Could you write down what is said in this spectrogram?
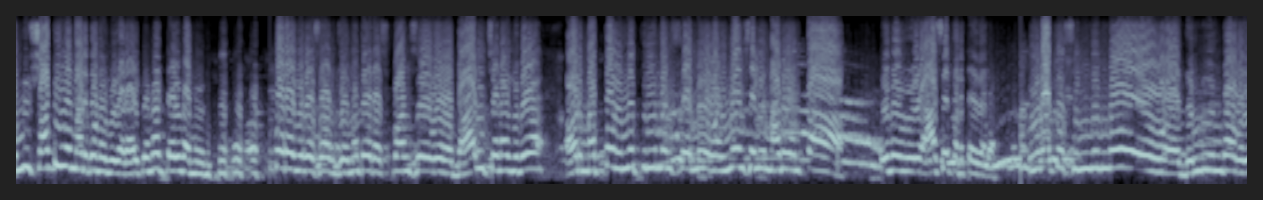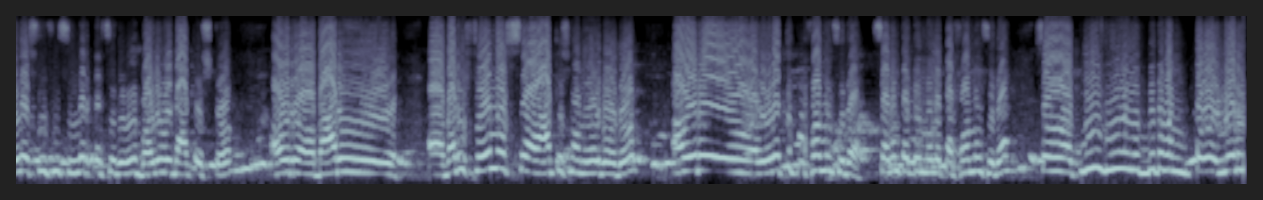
ಬಂದು ಶಾಪಿಂಗ್ ಮಾಡ್ಕೊಂಡು ಹೋಗಿದ್ದಾರೆ. I cannot tell them super ಆಗಿದೆ ಸರ್ ಜನತೆ ರೆಸ್ಪಾನ್ಸ್ ಭಾರಿ ಚೆನ್ನಾಗಿದೆ. ಅವ್ರು ಮತ್ತೆ ಇನ್ನು ತ್ರೀ ಮಂತ್ಸ್ ಅಲ್ಲಿ, ಇನ್ನೊಂದ್ಸಲಿ ಮಾಡಿ ಅಂತ ಇದು ಆಸೆ ಪಡ್ತಾ ಇದ್ದಾರೆ. ಇವತ್ತು ಸಿಂಗಿಂಗ್ ಡೆಲ್ಲಿಯಿಂದ ಒಳ್ಳೆ ಸೂಫಿ ಸಿಂಗರ್ ಕರೆಸಿದೀವಿ, ಬಾಲಿವುಡ್ ಆರ್ಟಿಸ್ಟ್ ಅವ್ರು ಭಾರಿ ಬಾರಿ ಫೇಮಸ್ ಆರ್ಟಿಸ್ಟ್ ನಾನು ಹೇಳ್ಬೋದು. ಅವರು ಇವತ್ತು ಪರ್ಫಾರ್ಮೆನ್ಸ್ ಇದೆ. ಸೆವೆನ್ ತರ್ಟಿ ಮೇಲೆ ಪರ್ಫಾರ್ಮೆನ್ಸ್ ಇದೆ. ಸೊ ಪ್ಲೀಸ್ ನೀವು ಇದ್ಬಿಟ್ಟು ಒಂದು ನೋಡಿ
